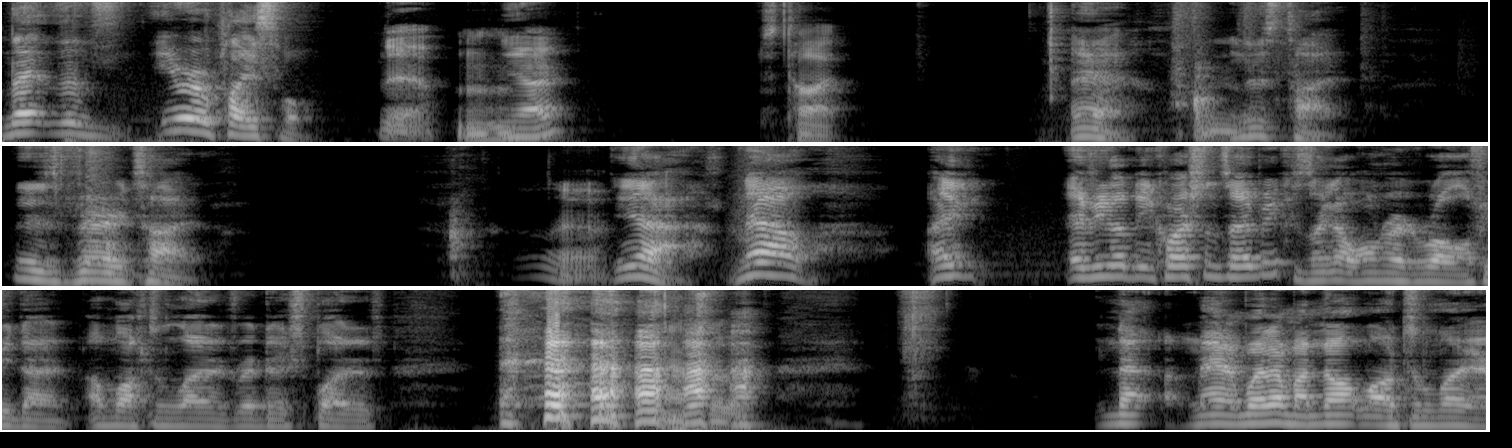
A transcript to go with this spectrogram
That, that's irreplaceable. yeah. hmm You know? It's tight. Yeah. It is tight. It is very tight. yeah. Yeah. Now, I have you got any questions, Obi? Because I got one ready to roll. If you don't, I'm locked and loaded, ready to explode. Naturally. No, man, when am I not locked and loaded,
